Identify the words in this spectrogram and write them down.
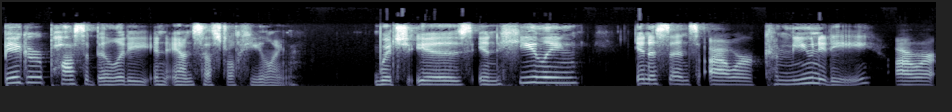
bigger possibility in ancestral healing which is in healing in a sense our community our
